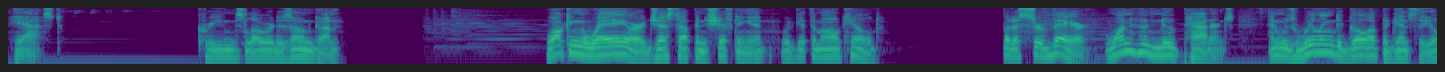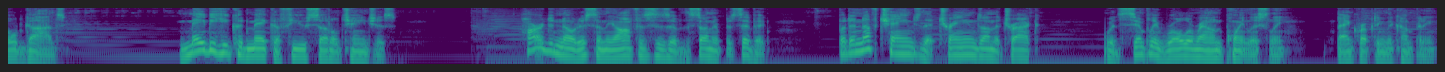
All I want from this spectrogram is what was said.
he asked. Credence lowered his own gun. Walking away or just up and shifting it would get them all killed. But a surveyor, one who knew patterns and was willing to go up against the old gods, maybe he could make a few subtle changes. Hard to notice in the offices of the Southern Pacific, but enough change that trains on the track would simply roll around pointlessly, bankrupting the company.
